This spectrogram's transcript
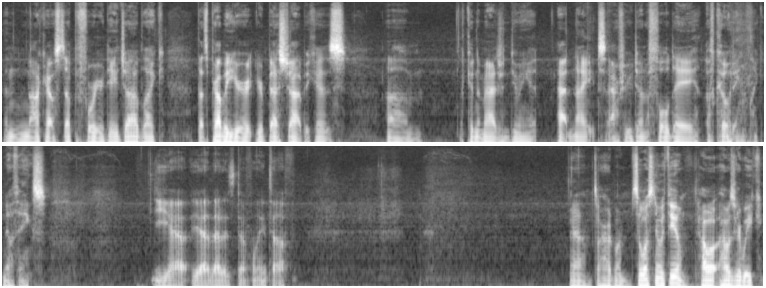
and knock out stuff before your day job, like that's probably your your best shot because um, I couldn't imagine doing it at night after you've done a full day of coding. Like, no thanks. Yeah, yeah, that is definitely tough. Yeah, it's a hard one. So what's new with you? How how was your week?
